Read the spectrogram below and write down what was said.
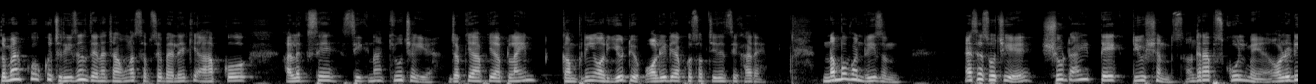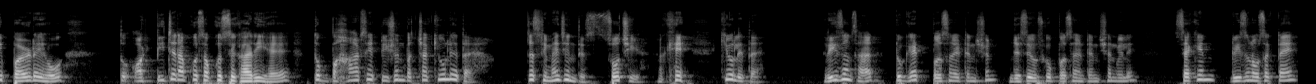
तो मैं आपको कुछ रीजंस देना चाहूँगा सबसे पहले कि आपको अलग से सीखना क्यों चाहिए, जबकि आपकी अपलाइन कंपनी और यूट्यूब ऑलरेडी आपको सब चीज़ें सिखा रहे हैं। नंबर वन रीज़न ऐसा सोचिए शुड आई टेक ट्यूशंस अगर आप स्कूल में ऑलरेडी पढ़ रहे हो तो और टीचर आपको सब कुछ सिखा रही है तो बाहर से ट्यूशन बच्चा क्यों लेता है? जस्ट इमेजिन दिस सोचिए ओके क्यों लेता है? Reason are to get personal attention जैसे उसको पर्सनल अटेंशन मिले। सेकेंड रीज़न हो सकता है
